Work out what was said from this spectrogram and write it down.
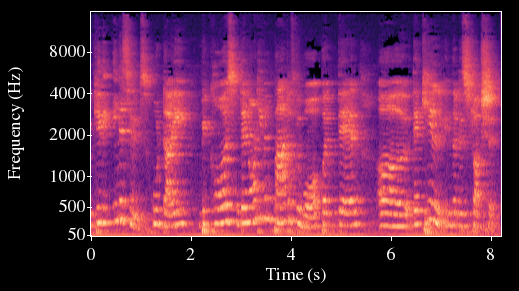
Okay, the innocents who die because they're not even part of the war, but they're uh, they're killed in the destruction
